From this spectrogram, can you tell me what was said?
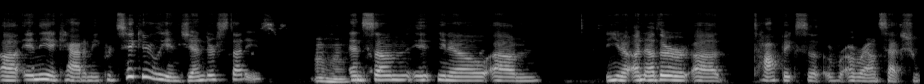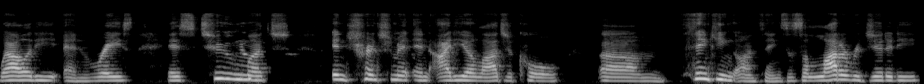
uh, in the academy, particularly in gender studies, Mhm. and some, you know, um, you know, another uh, topics around sexuality and race is too much entrenchment in ideological um, thinking on things. There's a lot of rigidity.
